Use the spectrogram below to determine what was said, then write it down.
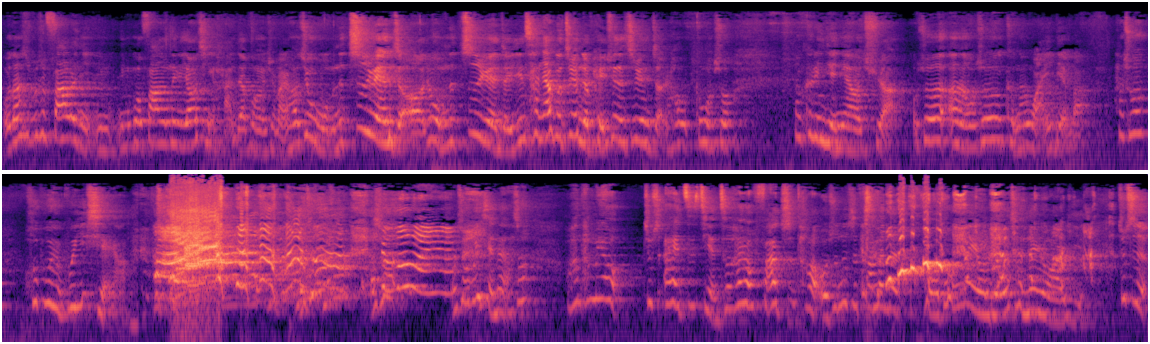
我当时不是发了你你你们给我发了那个邀请函在朋友圈嘛，然后就我们的志愿者，就我们的志愿者已经参加过志愿者培训的志愿者，然后跟我说，那克林姐你也要去啊？我说嗯，我说可能晚一点吧。他说会不会有危险呀、我说什么玩意儿？我说危险的。他说啊，他们要就是艾滋检测，还要发纸套。我说那是他们的活动内容、流程内容而已。就是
